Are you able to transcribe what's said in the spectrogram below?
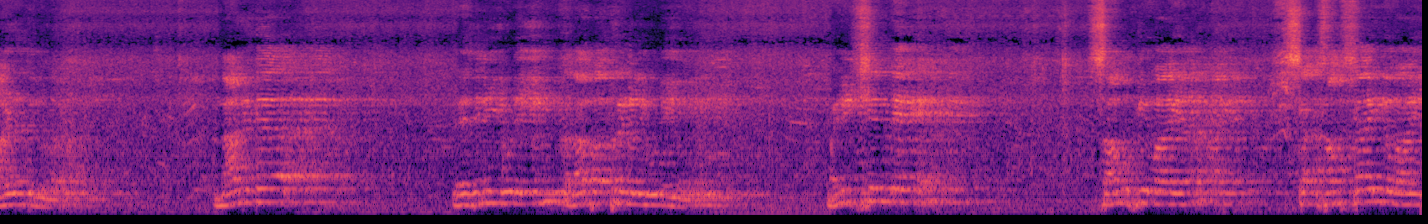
ആഴത്തിലുള്ളതാണ്. നാടക രചനയിലൂടെയും കഥാപാത്രങ്ങളിലൂടെയും മനുഷ്യന്റെ സാമൂഹികമായ സാംസ്കാരികമായ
